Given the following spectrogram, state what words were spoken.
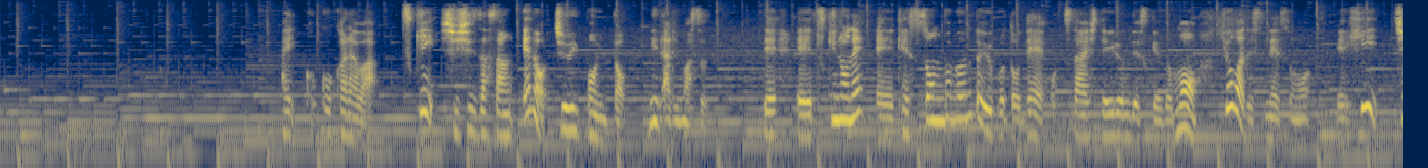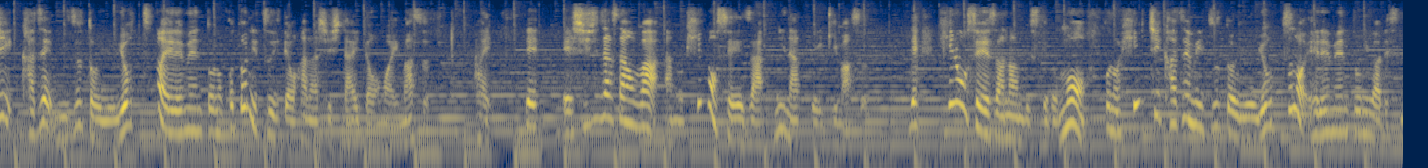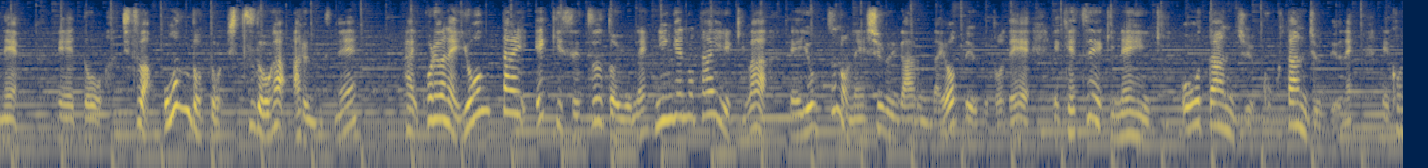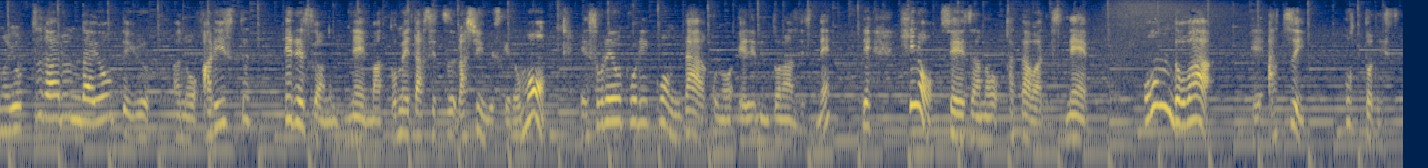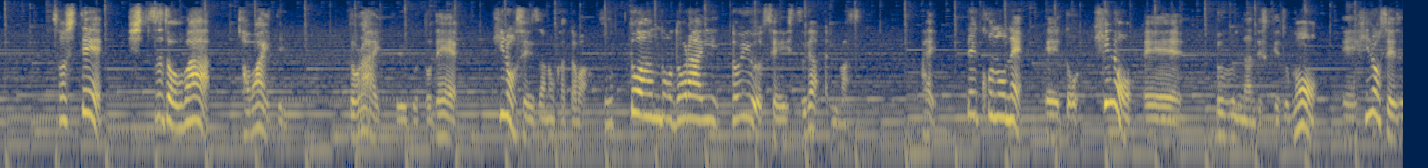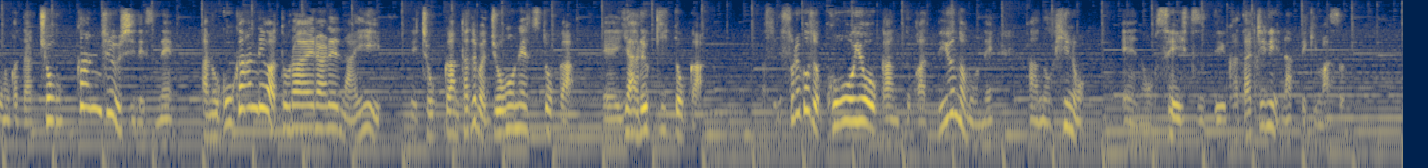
はい、ここからは月獅子座さんへの注意ポイントになります。で、えー、月のね、えー、欠損部分ということでお伝えしているんですけれども、今日はですね、その、えー、火、地、風、水という4つのエレメントのことについてお話ししたいと思います。はい。で、えー、獅子座さんは、あの、火の星座になっていきます。で、火の星座なんですけども、この火、地、風、水という4つのエレメントにはですね、えっ、ー、と、実は温度と湿度があるんですね。はい、これはね、四体液節というね、人間の体液は、え、4つのね、種類があるんだよっていうことで、え、血液、粘液、黄胆汁、黒胆汁っていうね、え、この4つがあるんだよっていう、あの、アリステレスがね、まとめた説らしいんですけども、え、それを取り込んだこのエレメントなんですね。で、火の星座の方はですね、温度は、え、熱い、ホットです。そして、湿度は乾いている、ドライということで、火の星座の方は、ホットドライという性質があります。はい。で、このね、えっ、ー、と、火の、えー、部分なんですけども、えー、火の星座の方は直感重視ですね。あの、五感では捉えられない直感、例えば情熱とか、え、やる気とか、それこそ高揚感とかっていうのもね、あの、火の、え、の性質っていう形になってきます。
